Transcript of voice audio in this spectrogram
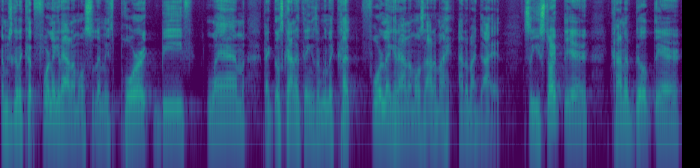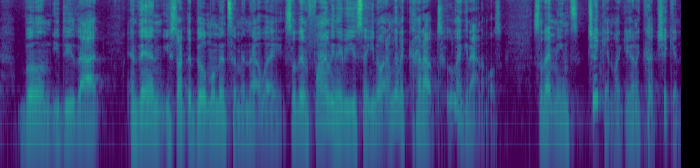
I'm just gonna cut four-legged animals. So that means pork, beef, lamb, like those kind of things. I'm gonna cut four-legged animals out of my out of my diet. So you start there, kind of build there, boom, you do that, and then you start to build momentum in that way. So then finally, maybe you say, you know what, I'm gonna cut out two-legged animals. So that means chicken, like you're gonna cut chicken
